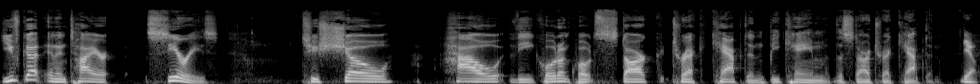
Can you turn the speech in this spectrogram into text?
you've got an entire series to show how the quote unquote Star Trek captain became the Star Trek captain. Yep.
